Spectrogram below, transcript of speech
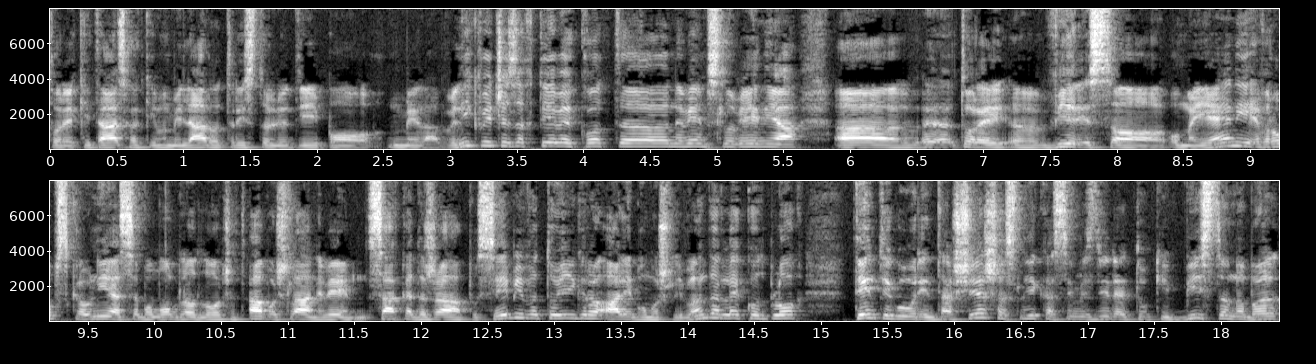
torej Kitajska, ki ima milijardo 300 ljudi, bo imela veliko večje zahteve kot uh, vem, Slovenija, uh, torej uh, viri so omejeni, Evropska unija se bo mogla odločiti, ali bo šla, ne vem, vsaka država posebej v to igro ali bomo šli vendarle kot blok tem ti govorim, ta širša slika se mi zdi, da je tukaj bistveno bolj,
